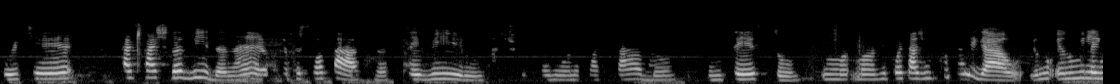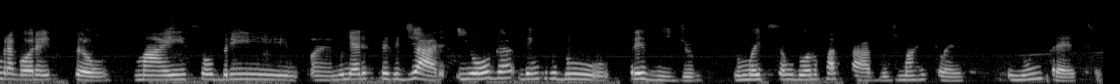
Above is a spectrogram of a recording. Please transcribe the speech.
porque faz parte da vida, né? É o que a pessoa passa. Teve, acho que foi no ano passado, um texto, uma, uma reportagem super legal. Eu não, eu não me lembro agora a edição, mas sobre é, mulheres presidiárias, yoga dentro do presídio, numa edição do ano passado, de Marie Claire, no impresso.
